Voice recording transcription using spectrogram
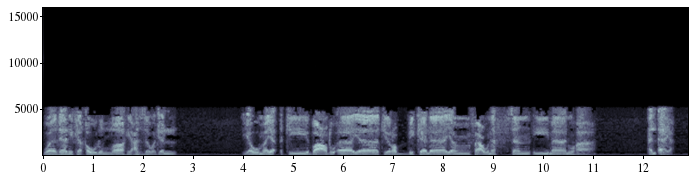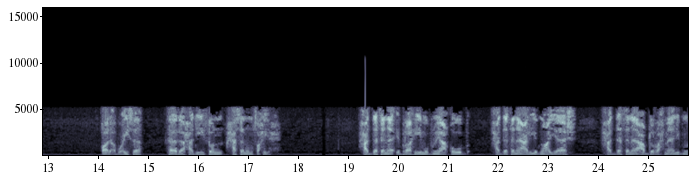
وذلك قول الله عز وجل يوم يأتي بعض آيات ربك لا ينفع نفسا إيمانها. الآية. قال أبو عيسى هذا حديث حسن صحيح. حدثنا إبراهيم بن يعقوب حدثنا علي بن عياش حدثنا عبد الرحمن بن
